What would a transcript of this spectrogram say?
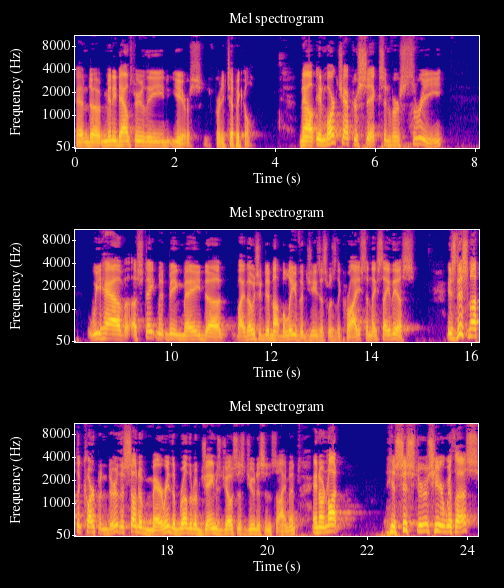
and uh, many down through the years. Pretty typical. Now, in Mark chapter 6 and verse 3, we have a statement being made uh, by those who did not believe that Jesus was the Christ, and they say this, Is this not the carpenter, the son of Mary, the brother of James, Joseph, Judas, and Simon? And are not his sisters here with us?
